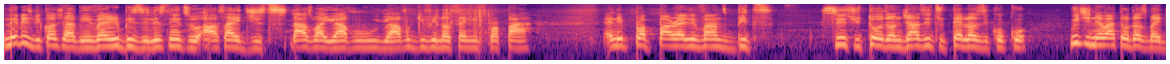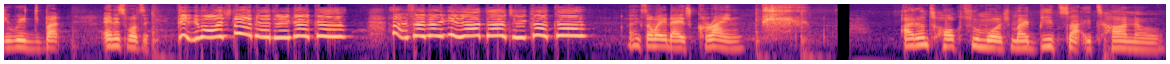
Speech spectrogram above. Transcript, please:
Maybe it's because you have been very busy listening to outside gists. That's why you have you haven't given us any proper, any proper relevant bits since you told on Jazzy to tell us the cocoa, which he never told us by the way. But any small thing. Like somebody that is crying. I don't talk too much. My beats are eternal.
